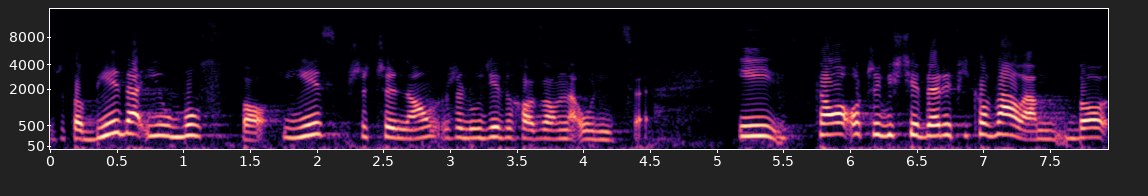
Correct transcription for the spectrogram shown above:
że to bieda i ubóstwo jest przyczyną, że ludzie wychodzą na ulicę. I to oczywiście weryfikowałam, bo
